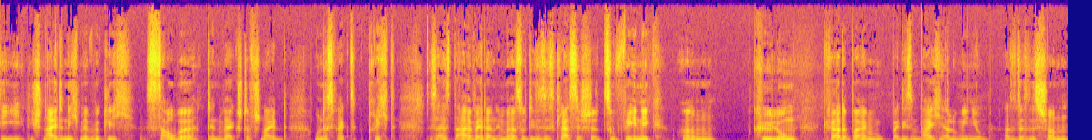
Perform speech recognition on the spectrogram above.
die, die Schneide nicht mehr wirklich sauber den Werkstoff schneidet und das Werkzeug bricht. Das heißt, da wäre dann immer so dieses klassische zu wenig ähm, Kühlung, gerade beim, bei diesem weichen Aluminium. Also das ist schon,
